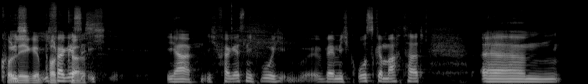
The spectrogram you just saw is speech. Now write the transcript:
Kollege ich, ich Podcast. Vergesse, ich, ja, ich vergesse nicht, wo ich, wer mich groß gemacht hat. Ähm,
